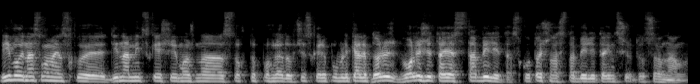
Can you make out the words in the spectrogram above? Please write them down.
Vývoj na Slovensku je dynamickejší možno z tohto pohľadu v Českej republike, ale dôležitá je stabilita, skutočná stabilita institucionálna.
